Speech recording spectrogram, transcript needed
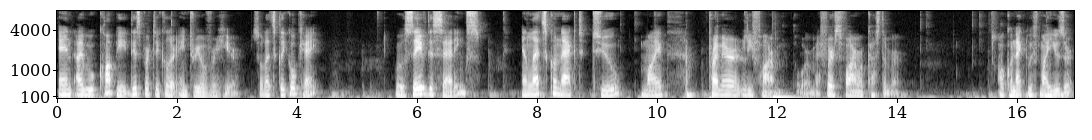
and I will copy this particular entry over here. So let's click OK. We'll save the settings and let's connect to my primarily farm or my first farm or customer. I'll connect with my user.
